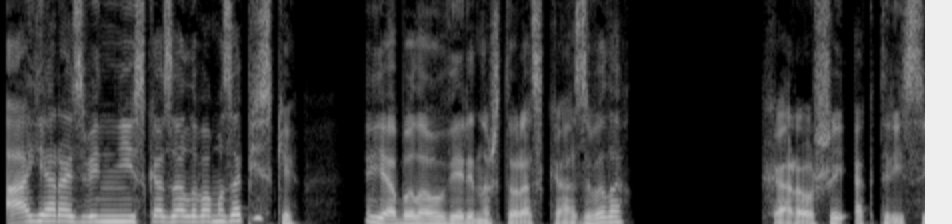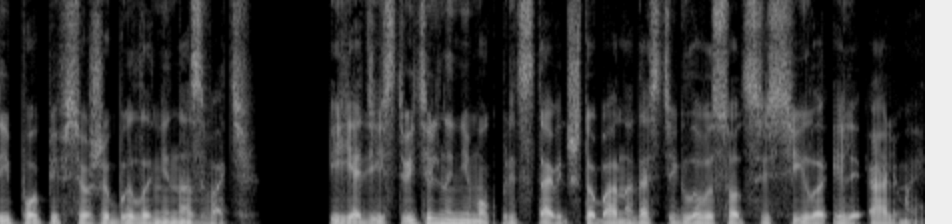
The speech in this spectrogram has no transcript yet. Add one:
А я разве не сказала вам о записке? Я была уверена, что рассказывала. Хорошей актрисой Поппи все же было не назвать и я действительно не мог представить, чтобы она достигла высот Сесила или Альмы.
